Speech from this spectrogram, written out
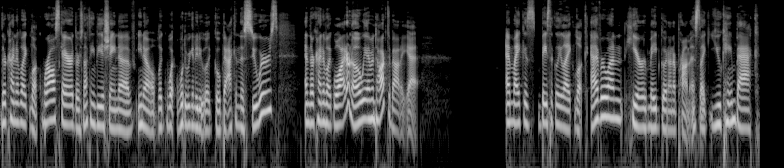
they're kind of like, look, we're all scared. There's nothing to be ashamed of. You know, like, what, what are we going to do? Like, go back in the sewers? And they're kind of like, well, I don't know. We haven't talked about it yet. And Mike is basically like, look, everyone here made good on a promise. Like, you came back,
